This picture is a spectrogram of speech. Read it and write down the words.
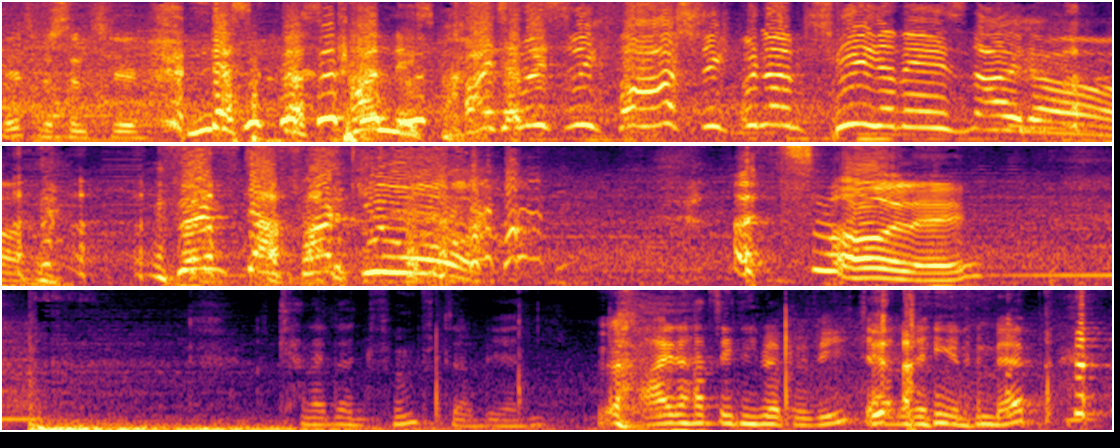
Jetzt bist du im Ziel. Das, das kann nicht. Alter, willst du mich verarschen? Ich bin im Ziel gewesen, Alter. Fünfter, fuck you. Als Maul, ey. Kann er denn Fünfter werden? Einer hat sich nicht mehr bewegt, der andere hing in der Map.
